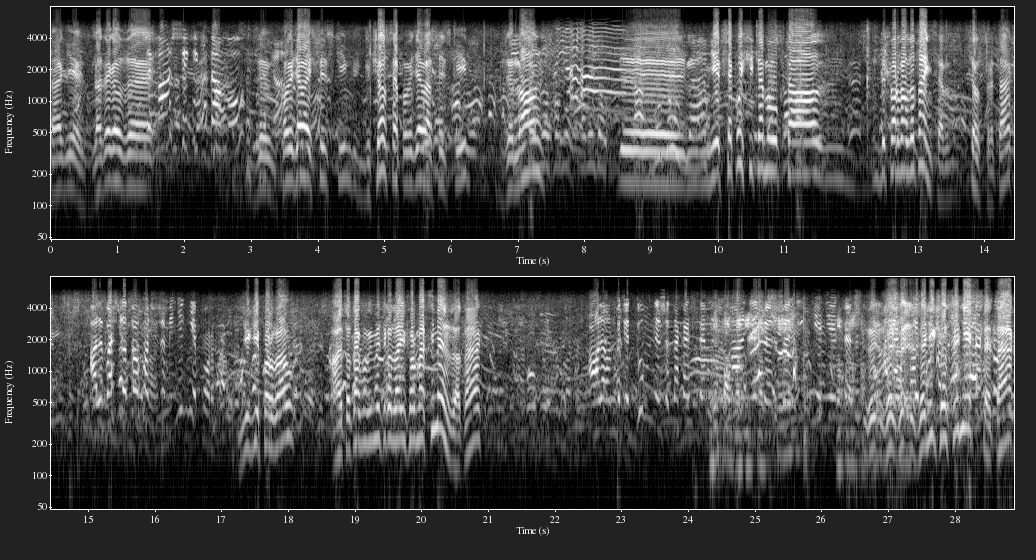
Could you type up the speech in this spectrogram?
Tak jest, dlatego że, Że mąż siedzi w domu, że powiedziałaś wszystkim, siostra powiedziała wszystkim, że mąż yy, nie przepuści temu, kto by porwał do tańca siostrę, tak? ale właśnie o to chodzi, że mnie nikt nie porwał. Nikt nie porwał? Ale to tak mówimy tylko dla informacji męża, tak? Ale on będzie dumny, że taka jestem normalnie, że, że nikt mnie nie ten... Że, że, że, że nikt siostry nie chce, tak?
